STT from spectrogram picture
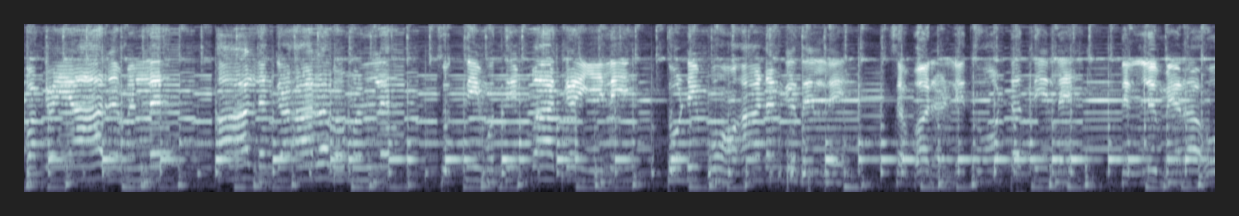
பக்கம் யாரும் இல்ல ஆளுங்க அரவம் இல்ல சுத்தி முத்தி பார்க்கையிலே துடிப்பும் அடங்குதில்லை. செவ்வரளி தோட்டத்திலே தில்லு மெரஹோ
